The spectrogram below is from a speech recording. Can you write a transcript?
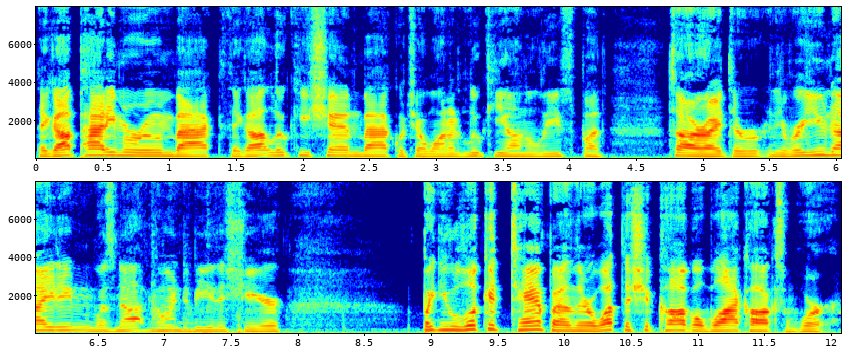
They got Patty Maroon back. They got Lukey Schenn back, which I wanted Lukey on the Leafs, but it's all right. The, the reuniting was not going to be this year. But you look at Tampa and they're what the Chicago Blackhawks were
